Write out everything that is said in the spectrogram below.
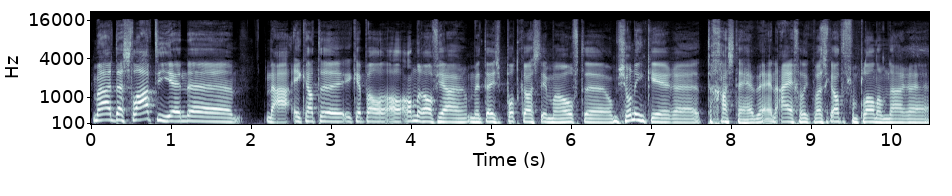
Maar daar slaapt hij. En eh, nou, ik, had, eh, ik heb al, al anderhalf jaar met deze podcast in mijn hoofd eh, om Johnny een keer te gast te hebben. En eigenlijk was ik altijd van plan om naar,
